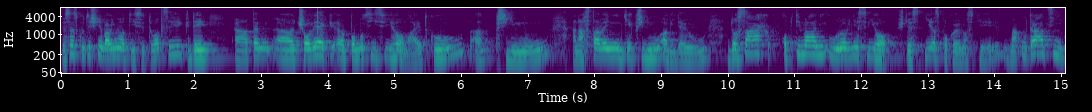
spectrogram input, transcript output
Že se skutečně bavíme o té situaci, kdy ten člověk e, pomocí svého majetku a příjmů a nastavení těch příjmů a výdajů dosáh optimální úrovně svého štěstí a spokojenosti, má utrácí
